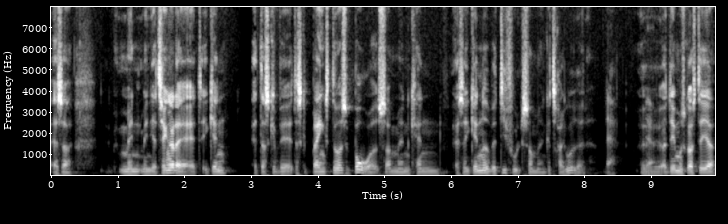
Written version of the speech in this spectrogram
Altså, men, men jeg tænker da, at igen, at der skal, være, der skal bringes noget til bordet, som man kan, altså igen noget værdifuldt, som man kan trække ud af det. Ja. ja. Øh, og det er måske også det, jeg,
